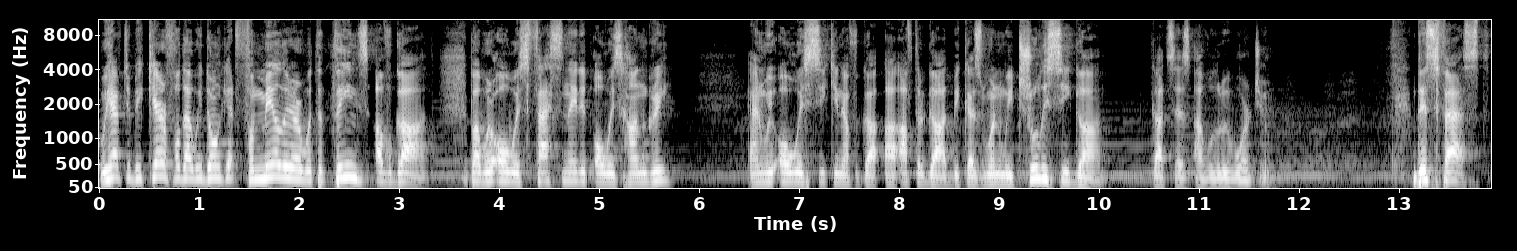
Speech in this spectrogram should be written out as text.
We have to be careful that we don't get familiar with the things of God. But we're always fascinated, always hungry, and we're always seeking uh, after God because when we truly see God, God says, I will reward you. This fast,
